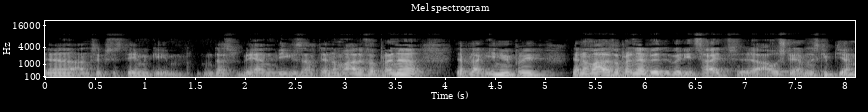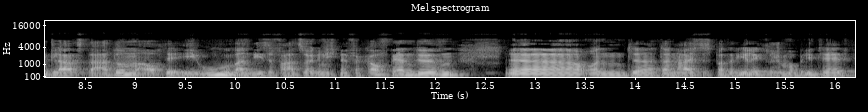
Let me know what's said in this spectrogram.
äh, Antriebssysteme geben. Und das wären, wie gesagt, der normale Verbrenner, der Plug-in-Hybrid. Der normale Verbrenner wird über die Zeit äh, aussterben. Es gibt ja ein klares Datum, auch der EU, wann diese Fahrzeuge nicht mehr verkauft werden dürfen. Äh, und äh, dann heißt es batterieelektrische Mobilität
